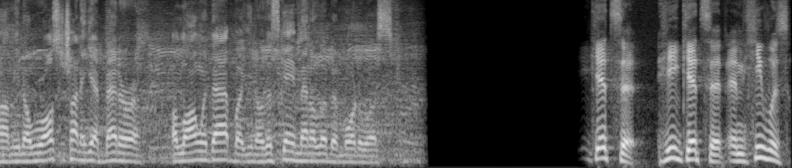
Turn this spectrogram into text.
Um, you know, we're also trying to get better along with that, but, you know, this game meant a little bit more to us. He gets it. He gets it. And he was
